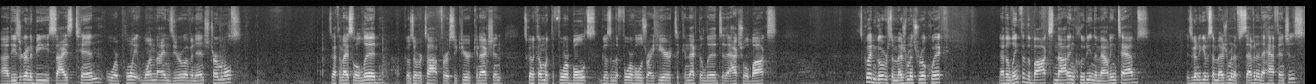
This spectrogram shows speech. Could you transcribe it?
uh, these are going to be size 10 or 0.190 of an inch terminals. It's got the nice little lid, goes over top for a secure connection. It's going to come with the four bolts, goes in the four holes right here to connect the lid to the actual box. Let's go ahead and go over some measurements real quick. Now the length of the box, not including the mounting tabs, is going to give us a measurement of seven and a half inches.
